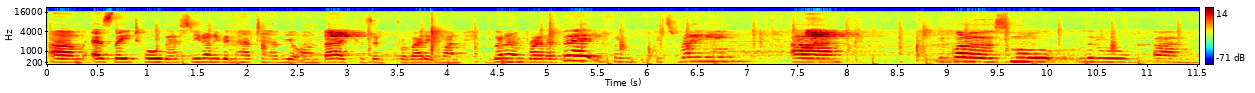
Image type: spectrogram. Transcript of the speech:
um, as they told us. You don't even have to have your own bag because they've provided one. You've got an umbrella there if, when, if it's raining. Um, we've got a small little um,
